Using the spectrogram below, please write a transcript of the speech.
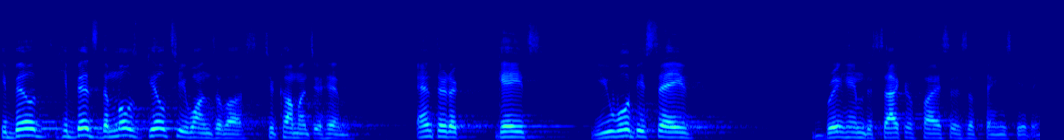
He, build, he bids the most guilty ones of us to come unto him. Enter the gates, you will be saved. Bring him the sacrifices of thanksgiving.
